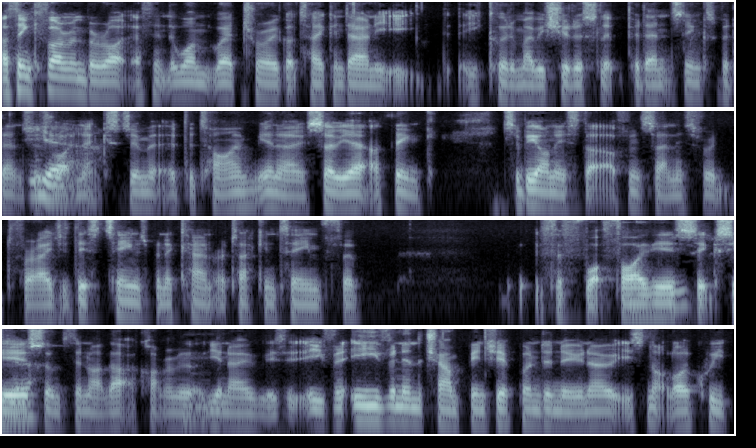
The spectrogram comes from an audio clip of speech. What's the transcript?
I think if I remember right, I think the one where Troy got taken down, he he could have maybe should have slipped Podence because Podence was yeah. right next to him at, at, the time, you know. So yeah, I think to be honest, I've been saying this for for ages. This team's been a counter attacking team for for what five years, six years, yeah. something like that. I can't remember. Mm. You know, is it even even in the championship under Nuno? It's not like we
